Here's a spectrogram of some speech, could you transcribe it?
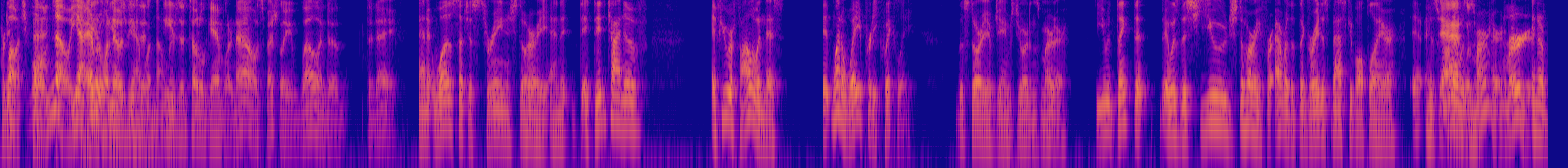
pretty well, much fact. well, no, yeah, everyone knows he's a, numbers. he's a total gambler now, especially well into today. and it was such a strange story and it it did kind of if you were following this it went away pretty quickly the story of James Jordan's murder you would think that it was this huge story forever that the greatest basketball player eh, his father was, was murdered murdered. in a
